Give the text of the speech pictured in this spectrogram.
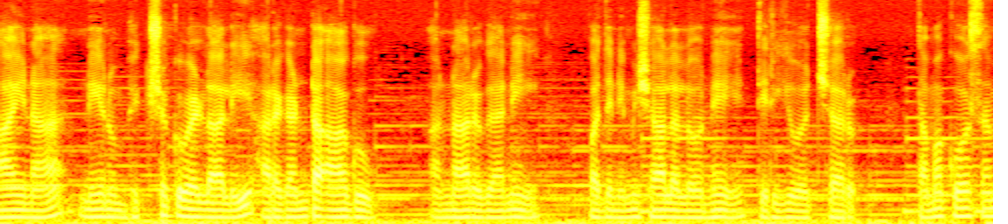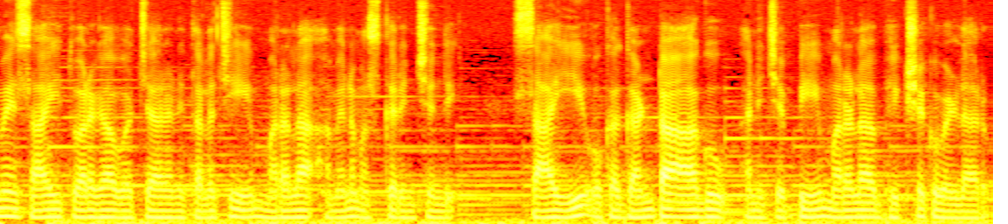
ఆయన నేను భిక్షకు వెళ్ళాలి అరగంట ఆగు అన్నారు గాని పది నిమిషాలలోనే తిరిగి వచ్చారు. తమ కోసమే సాయి త్వరగా వచ్చారని తలచి మరలా ఆమె నమస్కరించింది. సాయి ఒక గంట ఆగు అని చెప్పి మరలా భిక్షకు వెళ్ళారు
